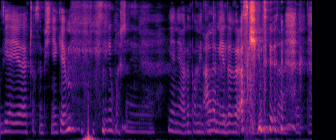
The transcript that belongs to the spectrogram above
wieje czasem śniegiem. Nie, właśnie nie, nie. Nie, nie, ale Nie, pamiętam ale ten jeden raz, kiedy Tak, tak, tak.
